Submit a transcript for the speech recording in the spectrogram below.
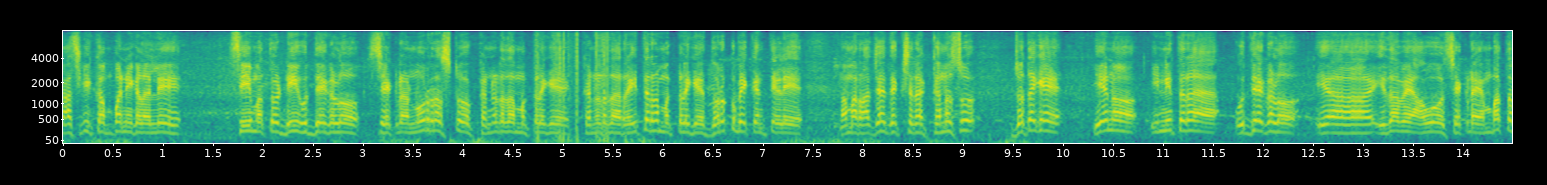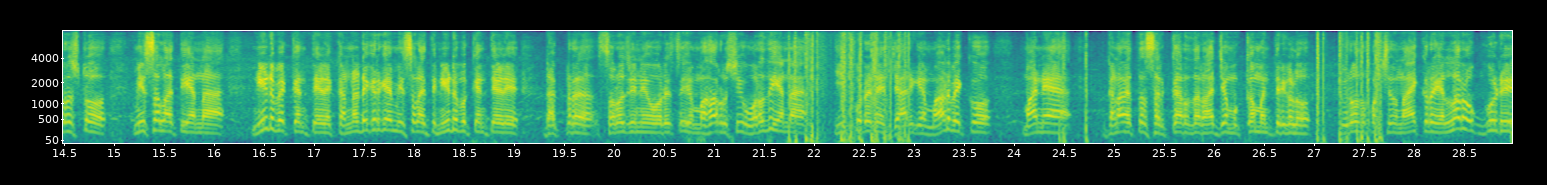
ಖಾಸಗಿ ಕಂಪನಿಗಳಲ್ಲಿ ಸಿ ಮತ್ತು ಡಿ ಹುದ್ದೆಗಳು ಶೇಕಡ ನೂರರಷ್ಟು ಕನ್ನಡದ ಮಕ್ಕಳಿಗೆ, ಕನ್ನಡದ ರೈತರ ಮಕ್ಕಳಿಗೆ ದೊರಕಬೇಕಂತೇಳಿ ನಮ್ಮ ರಾಜ್ಯಾಧ್ಯಕ್ಷರ ಕನಸು. ಜೊತೆಗೆ ಏನು ಇನ್ನಿತರ ಹುದ್ದೆಗಳು ಇದ್ದಾವೆ ಅವು ಶೇಕಡ ಎಂಬತ್ತರಷ್ಟು ಮೀಸಲಾತಿಯನ್ನು ನೀಡಬೇಕಂತೇಳಿ, ಕನ್ನಡಿಗರಿಗೆ ಮೀಸಲಾತಿ ನೀಡಬೇಕಂತೇಳಿ ಡಾಕ್ಟರ್ ಸರೋಜಿನಿ ವರಸಿ ಮಹರ್ಷಿ ವರದಿಯನ್ನು ಈ ಕೂಡಲೇ ಜಾರಿಗೆ ಮಾಡಬೇಕು. ಮಾನ್ಯ ಗಣವೆತ್ತ ಸರ್ಕಾರದ ರಾಜ್ಯ ಮುಖ್ಯಮಂತ್ರಿಗಳು ವಿರೋಧ ಪಕ್ಷದ ನಾಯಕರು ಎಲ್ಲರೂ ಒಗ್ಗೂಡಿ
